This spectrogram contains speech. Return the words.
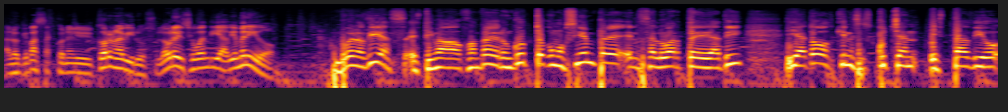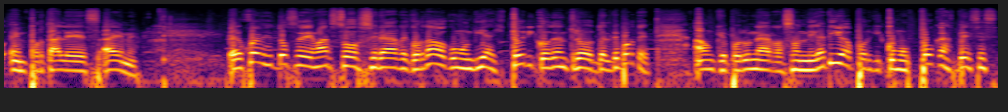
a lo que pasa con el coronavirus. Laurencio, buen día, bienvenido. Buenos días, estimado Juan Pedro. Un gusto, como siempre, el saludarte a ti y a todos quienes escuchan Estadio en Portales AM. El jueves 12 de marzo será recordado como un día histórico dentro del deporte, aunque por una razón negativa, porque como pocas veces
